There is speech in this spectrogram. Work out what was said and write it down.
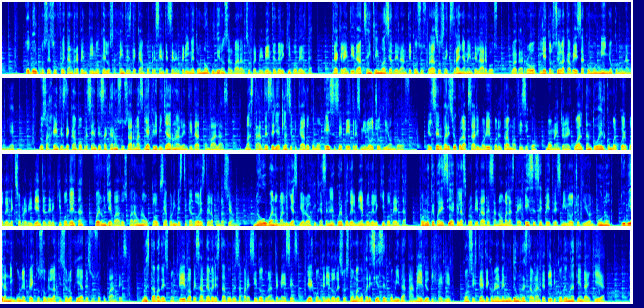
Todo el proceso fue tan repentino que los agentes de campo presentes en el perímetro no pudieron salvar al superviviente del equipo Delta, ya que la entidad se inclinó hacia adelante con sus brazos extrañamente largos, lo agarró y le torció la cabeza como un niño con una muñeca. Los agentes de campo presentes sacaron sus armas y acribillaron a la entidad con balas. Más tarde sería clasificado como SCP-3008-2. El ser pareció colapsar y morir por el trauma físico, momento en el cual tanto él como el cuerpo del ex sobreviviente del equipo Delta fueron llevados para una autopsia por investigadores de la fundación. No hubo anomalías biológicas en el cuerpo del miembro del equipo Delta, por lo que parecía que las propiedades anómalas de SCP-3008-1 tuvieran ningún efecto sobre la fisiología de sus ocupantes. No estaba desnutrido a pesar de haber estado desaparecido durante meses, y el contenido de su estómago parecía ser comida a medio digerir, consistente con el menú de un restaurante típico de una tienda IKEA.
